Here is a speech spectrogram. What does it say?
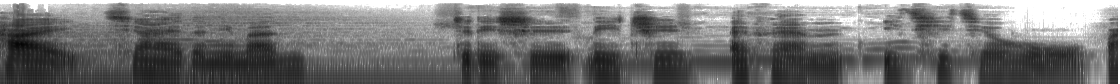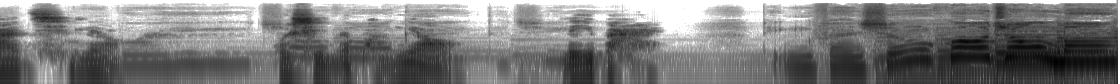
嗨，亲爱的你们，这里是荔枝 FM 一七九五八七六，我是你的朋友李柏。平凡生活中忙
